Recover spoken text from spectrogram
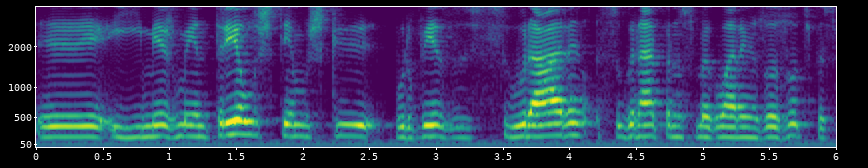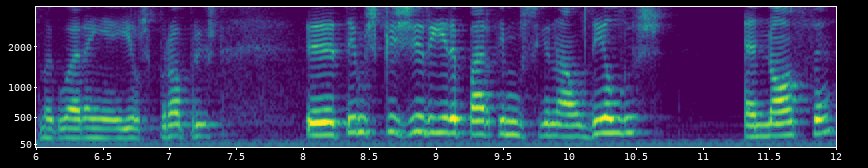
eh, e mesmo entre eles temos que por vezes segurar, segurar para não se magoarem uns aos outros, para se magoarem a eles próprios. Eh, temos que gerir a parte emocional deles, a nossa,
